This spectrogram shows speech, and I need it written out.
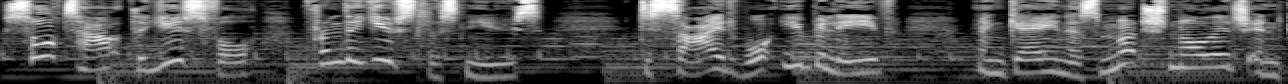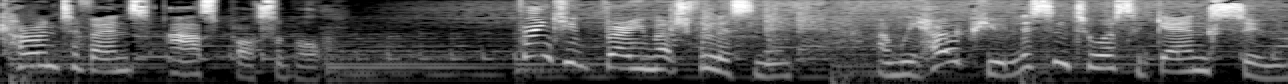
Sort out the useful from the useless news. Decide what you believe and gain as much knowledge in current events as possible. Thank you very much for listening and we hope you listen to us again soon.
